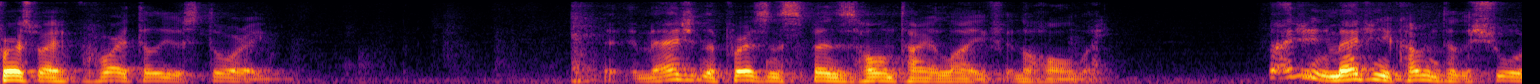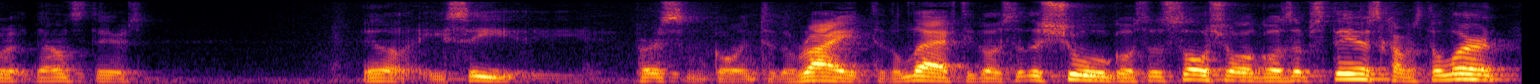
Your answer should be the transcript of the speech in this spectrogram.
First, before I tell you a story, imagine the person spends his whole entire life in the hallway. Imagine, imagine you come into the shul downstairs. You know, you see a person going to the right, to the left. He goes to the shul, goes to the social, goes upstairs, comes to learn.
